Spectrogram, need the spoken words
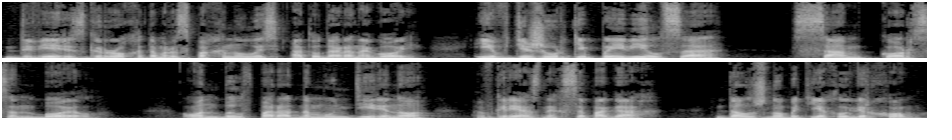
Дверь с грохотом распахнулась от удара ногой, и в дежурке появился сам Корсон Бойл. Он был в парадном мундире, но в грязных сапогах. Должно быть, ехал верхом.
